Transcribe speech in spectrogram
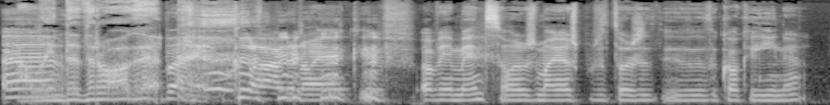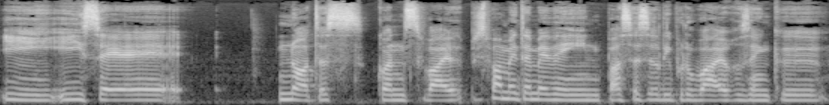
Ah, Além da droga. Bem, claro, não é? Que obviamente são os maiores produtores de, de cocaína e, e isso é. Nota-se quando se vai, principalmente a Medellín, passa-se ali por bairros em que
